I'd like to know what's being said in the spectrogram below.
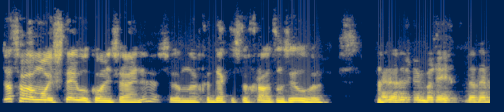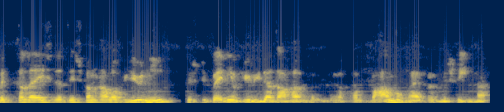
dat zou wel een mooie stablecoin zijn, hè? Als je dan gedekt is door goud en zilver. Ja, dat is een bericht, dat heb ik gelezen, dat is van half juni. Dus ik weet niet of jullie dat al behandeld hebben misschien, maar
